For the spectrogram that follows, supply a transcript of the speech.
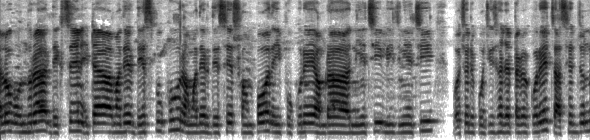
হ্যালো বন্ধুরা, দেখছেন? এটা আমাদের দেশ পুকুর, আমাদের দেশের সম্পদ। এই পুকুরে আমরা নিয়েছি, লিজ নিয়েছি, বছরে পঁচিশ হাজার টাকা করে। চাষের জন্য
